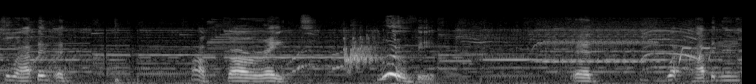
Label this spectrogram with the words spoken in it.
See what happened? It, oh, great. Ruby. And what happened?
